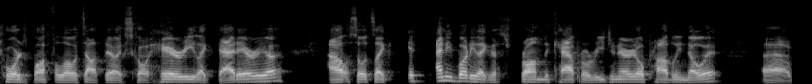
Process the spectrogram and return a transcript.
towards Buffalo. It's out there like Schoharie, like that area. Out. So it's like if anybody like that's from the capital region area will probably know it. Uh,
